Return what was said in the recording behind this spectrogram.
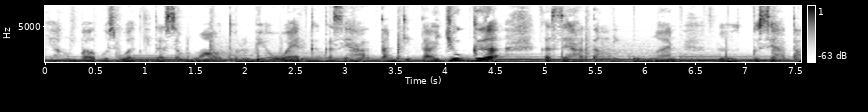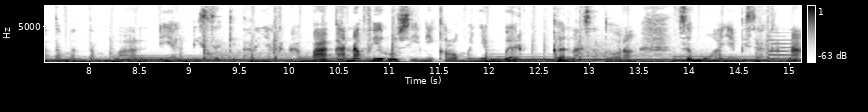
yang bagus buat kita semua untuk lebih aware ke kesehatan kita juga. Kesehatan lingkungan kesehatan teman-teman yang di sekitarnya. Kenapa? Karena virus ini kalau menyebar kena satu orang semuanya bisa kena.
